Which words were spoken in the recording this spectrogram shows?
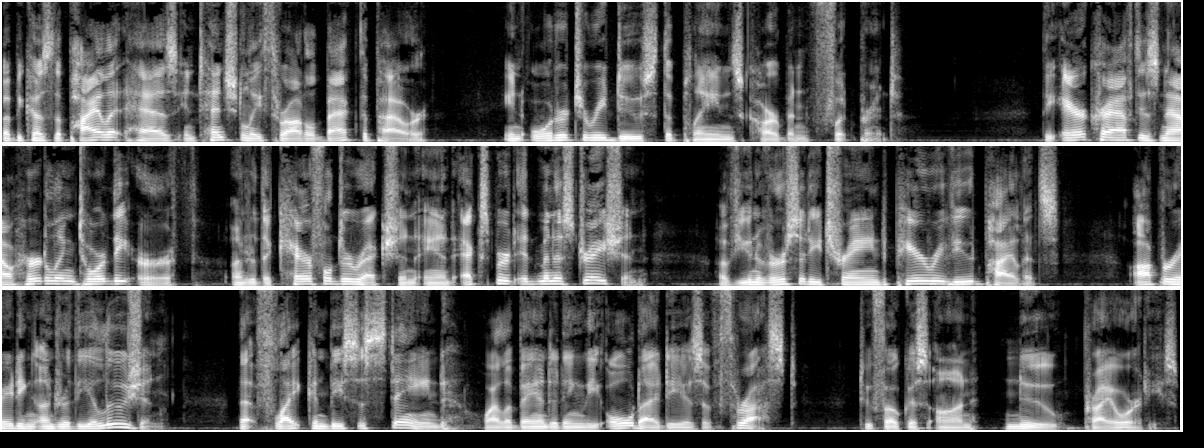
but because the pilot has intentionally throttled back the power in order to reduce the plane's carbon footprint. The aircraft is now hurtling toward the Earth under the careful direction and expert administration of university trained, peer reviewed pilots operating under the illusion that flight can be sustained while abandoning the old ideas of thrust to focus on new priorities.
